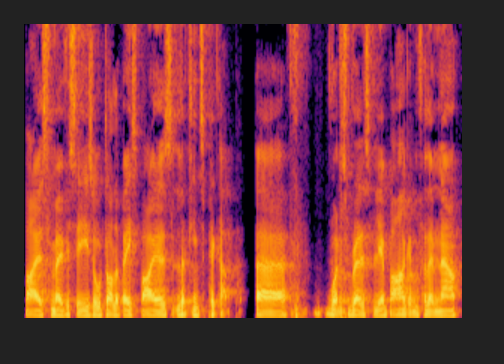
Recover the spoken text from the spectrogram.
buyers from overseas or dollar-based buyers looking to pick up uh, what's relatively a bargain for them now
